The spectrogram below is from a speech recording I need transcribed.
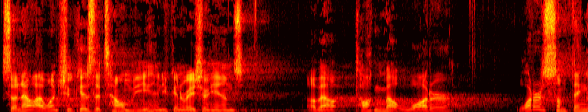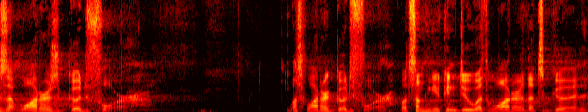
So now I want you kids to tell me, and you can raise your hands, about talking about water. What are some things that water is good for? What's water good for? What's something you can do with water that's good?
